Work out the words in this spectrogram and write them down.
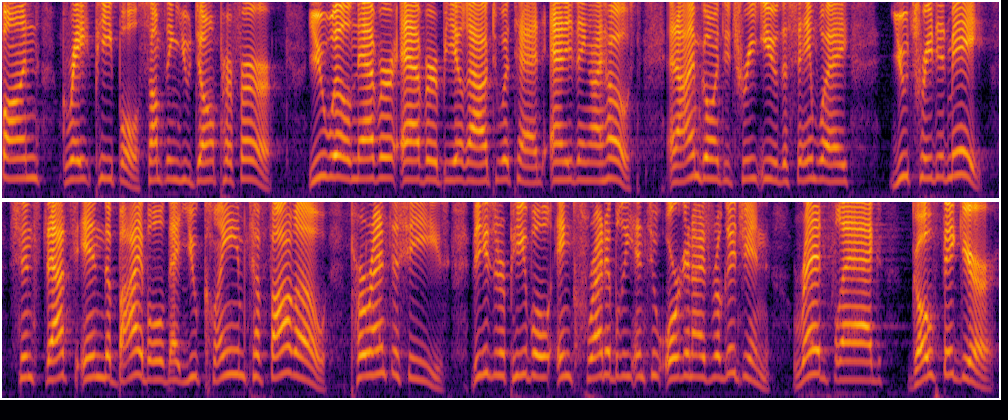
fun, great people, something you don't prefer. You will never, ever be allowed to attend anything I host. And I'm going to treat you the same way you treated me, since that's in the Bible that you claim to follow. Parentheses. These are people incredibly into organized religion. Red flag. Go figure.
